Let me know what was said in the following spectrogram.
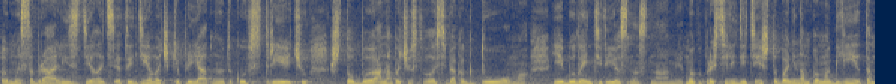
э, мы собрались сделать этой девочке приятную такую встречу, чтобы она почувствовала себя как дома, ей было интересно Нами. Мы попросили детей, чтобы они нам помогли, там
